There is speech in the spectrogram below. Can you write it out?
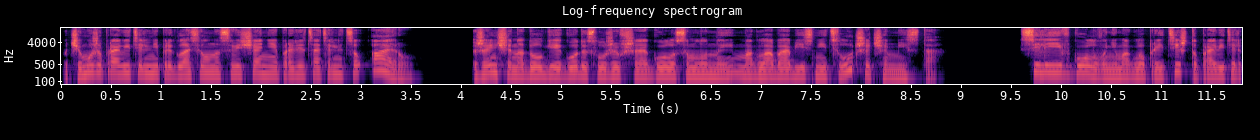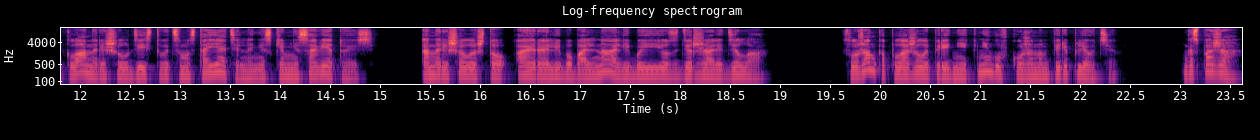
почему же правитель не пригласил на совещание прорицательницу Айру? Женщина, долгие годы служившая голосом Луны, могла бы объяснить лучше, чем Миста. Селии в голову не могло прийти, что правитель клана решил действовать самостоятельно, ни с кем не советуясь. Она решила, что Айра либо больна, либо ее задержали дела. Служанка положила перед ней книгу в кожаном переплете. «Госпожа,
